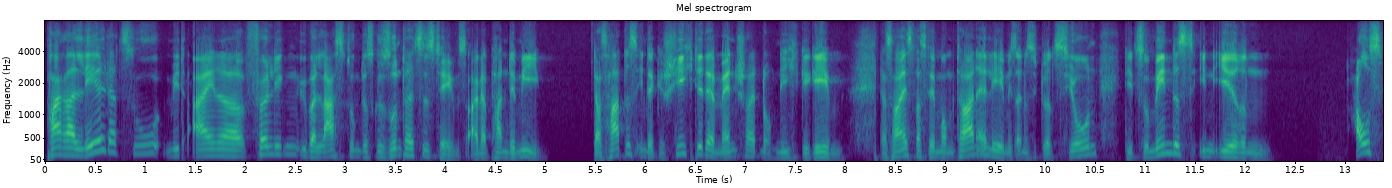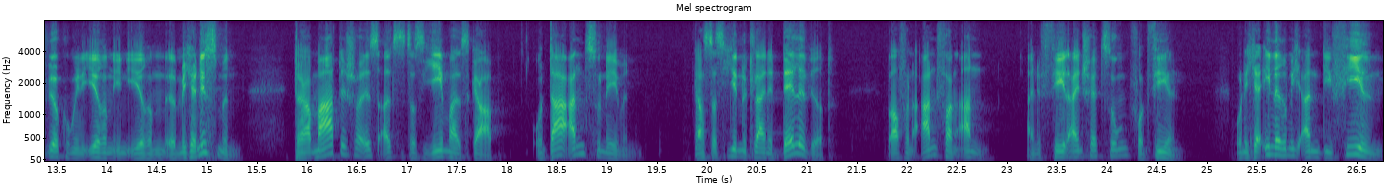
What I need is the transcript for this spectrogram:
Parallel dazu mit einer völligen Überlastung des Gesundheitssystems, einer Pandemie. Das hat es in der Geschichte der Menschheit noch nicht gegeben. Das heißt, was wir momentan erleben, ist eine Situation, die zumindest in ihren Auswirkungen, in ihren, in ihren äh, Mechanismen dramatischer ist, als es das jemals gab. Und da anzunehmen, dass das hier eine kleine Delle wird, war von Anfang an eine Fehleinschätzung von vielen. Und ich erinnere mich an die vielen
